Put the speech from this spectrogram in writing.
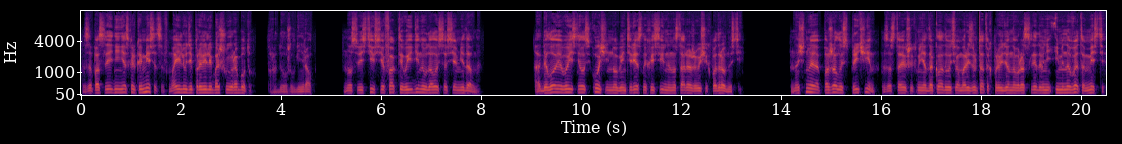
За последние несколько месяцев мои люди провели большую работу, продолжил генерал. Но свести все факты воедино удалось совсем недавно. О Белове выяснилось очень много интересных и сильно настораживающих подробностей. Начну я, пожалуй, с причин, заставивших меня докладывать вам о результатах проведенного расследования именно в этом месте,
